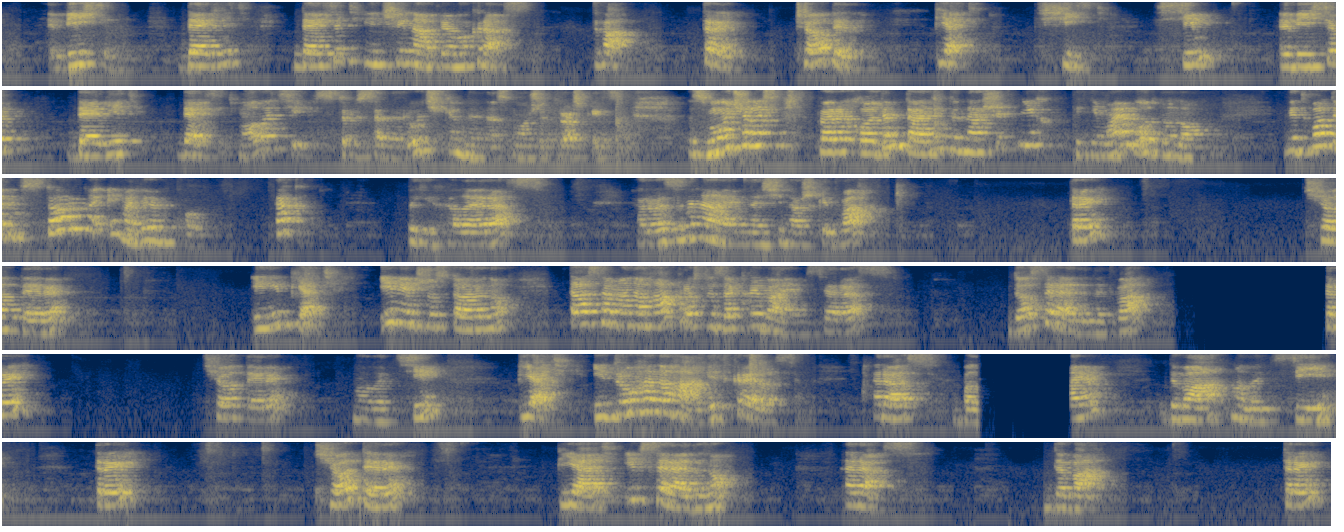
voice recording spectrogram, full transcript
вісім, дев'ять, десять. Інший напрямок. Раз, два, три, чотири, п'ять, шість, сім, вісім, дев'ять, десять. Молодці. Струсили ручки, вони нас може трошки Змучились, переходимо далі до наших ніг. Піднімаємо одну ногу. Відводимо в сторону і малюємо коло. Так? Поїхали. Раз. Розминаємо наші ножки. Два. Три. Чотири. І п'ять. І в іншу сторону. Та сама нога, просто закриваємося. Раз. До середини. Два. Три. Чотири. Молодці. П'ять. І друга нога відкрилася. Раз. Балансуємо. Два. Молодці. Три. Чотири. П'ять. І всередину. Раз. Два. Три.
